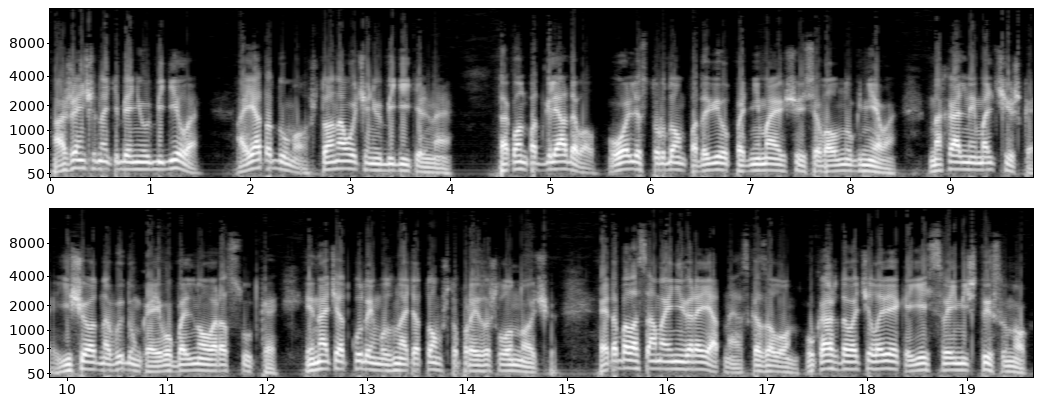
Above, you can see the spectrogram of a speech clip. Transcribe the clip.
«А женщина тебя не убедила? А я-то думал, что она очень убедительная». Так он подглядывал. Уолли с трудом подавил поднимающуюся волну гнева. Нахальный мальчишка, еще одна выдумка его больного рассудка. Иначе откуда ему знать о том, что произошло ночью? «Это было самое невероятное», — сказал он. «У каждого человека есть свои мечты, сынок.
